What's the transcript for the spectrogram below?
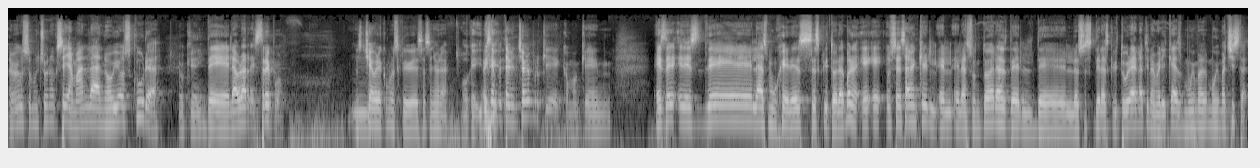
A mí me gustó mucho uno que se llama La novia oscura Ok. de Laura Restrepo. Es Mm. chévere cómo escribe esa señora. Ok, ¿y de Es que también chévere porque como que en- es de, es de las mujeres escritoras. Bueno, eh, eh, ustedes saben que el, el- el asunto de, las, del- de, los, de la escritura en Latinoamérica es muy, muy machista.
